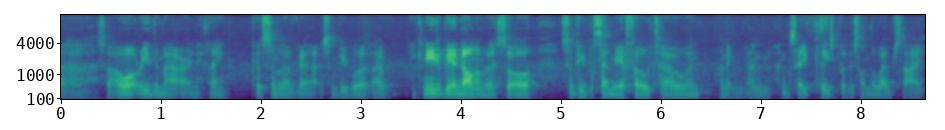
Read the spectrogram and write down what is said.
Uh, so I won't read them out or anything because some of them, some people, uh, you can either be anonymous or some people send me a photo and, and, it, and, and say, please put this on the website.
